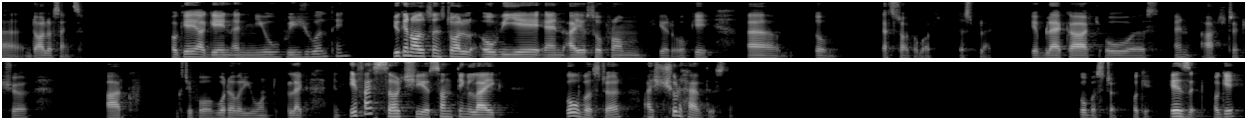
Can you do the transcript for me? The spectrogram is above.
uh, dollar signs okay again a new visual thing you can also install ova and iso from here okay uh, so let's talk about just black okay black arch os and architecture arc 64 whatever you want to select and if i search here something like GoBuster, I should have this thing. GoBuster. Okay, here's it. Okay,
